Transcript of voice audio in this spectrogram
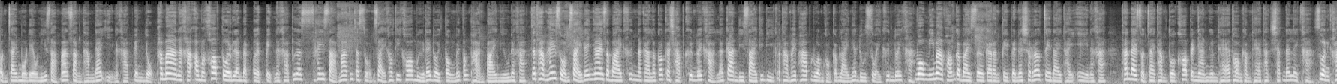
สนใจโมเดลนี้สามารถสั่งทำได้อีกนะคะ เป็นหยกพม่านะคะ เอามาครอบตัวเรือนแบบเปิดปิดนะคะ เพื่อให้สามารถที่จะสวมใส่เข้าที่ข้อมือได้โดยตรง ไม่ต้องผ่านปลายนิ้วนะคะ จะทำให้สวมใส่ได้ง่ายสบายขึ้นนะคะ แล้วก็กระชับขึ้นด้วยค่ะ และการดีไซน์ที่ดีก็ทำให้ภาพรวมของกำไรเนี่ยดูสวยขึ้นด้วยค่ะ วงนี้มาพร้อมกับใบเซอร์การันตีเป็น Natural Jedi Type A นะคะ ท่านใดสนใจทำตัวข้อเป็นงานเงินแท้ทองคำแท้ทักแชทได้เลยค่ะ ส่วนใคร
